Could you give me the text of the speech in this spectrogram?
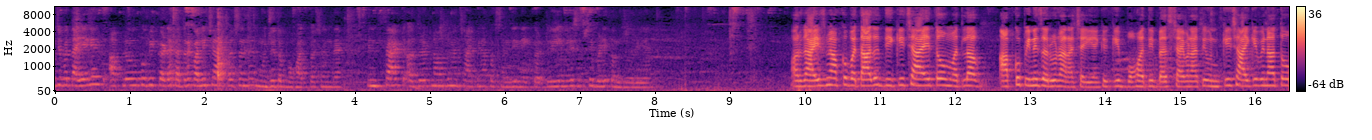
मुझे बताइए कि आप लोगों को भी कड़क अदरक वाली चाय पसंद है? मुझे तो बहुत पसंद है। इनफैक्ट अदरक ना हो तो मैं चाय पीना पसंद ही नहीं करती ये मेरी सबसे बड़ी कमज़ोरी है। और गाइस मैं आपको बता दूँ दी की चाय तो मतलब आपको पीने ज़रूर आना चाहिए क्योंकि बहुत ही बेस्ट चाय बनाती है। उनकी चाय के बिना तो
